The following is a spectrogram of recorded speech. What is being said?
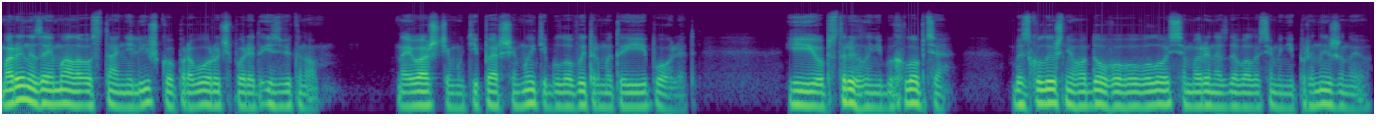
Марина займала останнє ліжко праворуч поряд із вікном. Найважчим у ті перші миті було витримати її погляд. Її обстригли, ніби хлопця. Без колишнього довгого волосся Марина здавалася мені приниженою,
